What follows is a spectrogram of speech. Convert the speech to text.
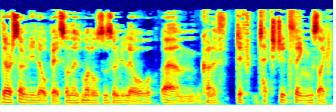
there are so many little bits on those models. There's so many little, um, kind of different textured things. Like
